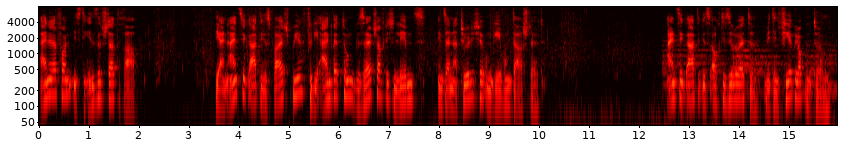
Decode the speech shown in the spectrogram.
Eine davon ist die Inselstadt Raab, die ein einzigartiges Beispiel für die Einbettung gesellschaftlichen Lebens in seine natürliche Umgebung darstellt. Einzigartig ist auch die Silhouette mit den vier Glockentürmen,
